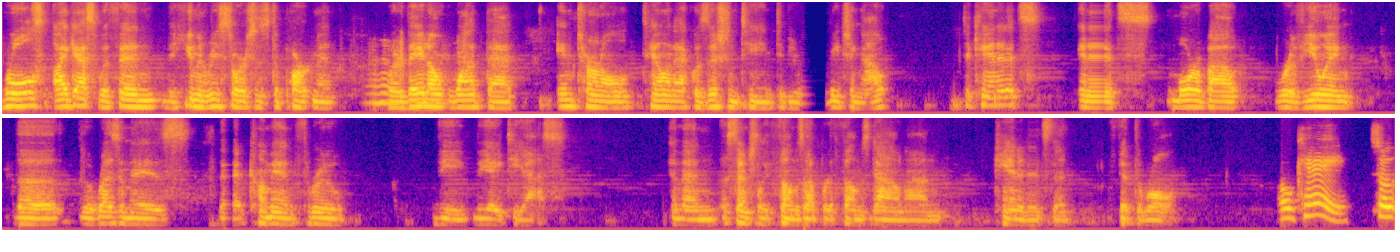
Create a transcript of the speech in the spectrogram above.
rules, I guess, within the human resources department mm-hmm. where they don't want that internal talent acquisition team to be reaching out to candidates. And it's more about reviewing the the resumes that come in through the the ATS, and then essentially thumbs up or thumbs down on candidates that fit the role. Okay, so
